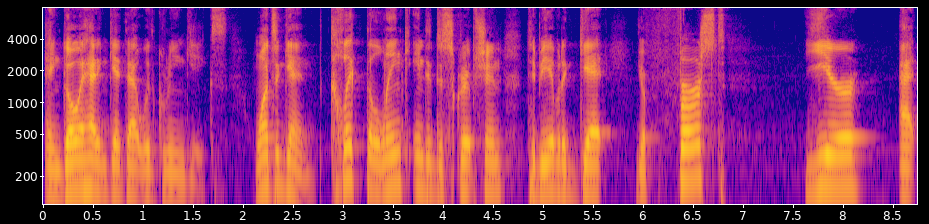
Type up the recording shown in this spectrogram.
And go ahead and get that with Green Geeks. Once again, click the link in the description to be able to get your first year at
